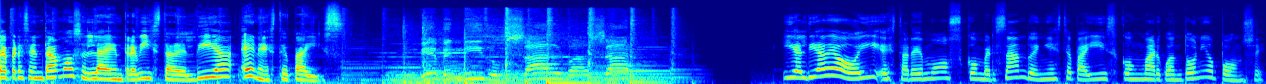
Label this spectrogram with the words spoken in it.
Te presentamos la entrevista del día en este país. Bienvenidos al Bazar. Y el día de hoy estaremos conversando en este país con Marco Antonio Ponce.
